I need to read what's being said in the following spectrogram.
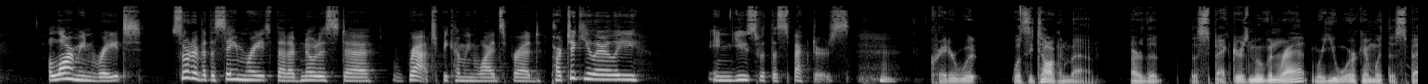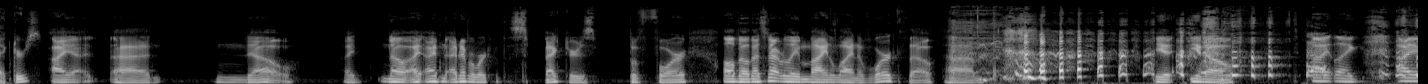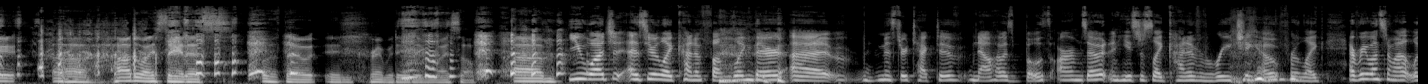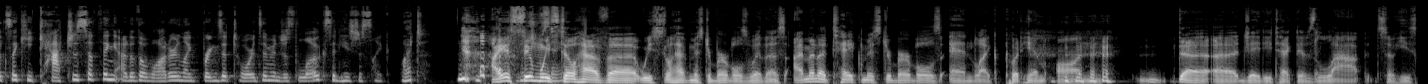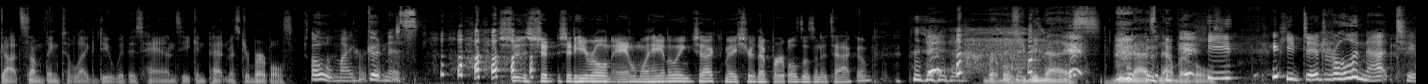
alarming rate, sort of at the same rate that I've noticed uh, rat becoming widespread, particularly in use with the specters. Crater, what what's he talking about? Are the the specters moving rat? Were you working with the specters? I uh, uh no. I no, I I've I've never worked with the specters before. Although that's not really my line of work though. Um you, you know, I like I uh, how do I say this without incriminating myself? Um You watch as you're like kind of fumbling there. Uh, Mr. Detective now has both arms out and he's just like kind of reaching out for like every once in a while it looks like he catches something out of the water and like brings it towards him and just looks and he's just like, what? I assume we still have uh we still have Mr. Burbles with us. I'm gonna take Mr. Burbles and like put him on the uh, J.D. Tective's lap, so he's got something to like do with his hands. He can pet Mr. Burbles. Oh my goodness. should, should should he roll an animal handling check to make sure that Burbles doesn't attack him? Burbles, you be nice. Be nice now, Burbles. He he did roll a nat too.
